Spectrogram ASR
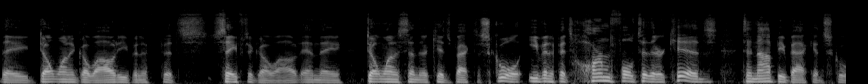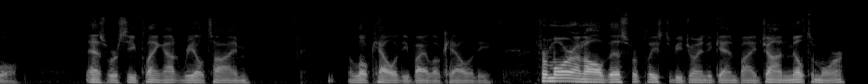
They don't want to go out, even if it's safe to go out, and they don't want to send their kids back to school, even if it's harmful to their kids to not be back in school, as we're seeing playing out in real time, locality by locality. For more on all this, we're pleased to be joined again by Jon Miltimore.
